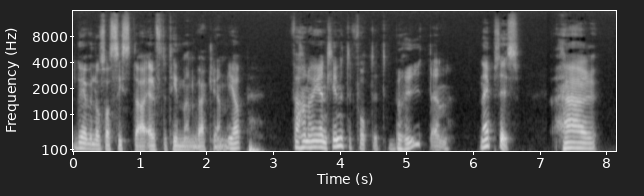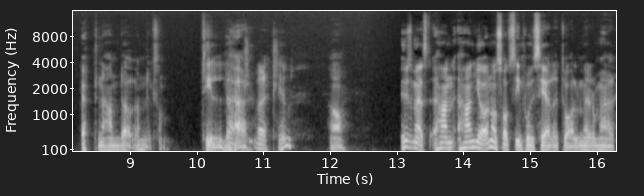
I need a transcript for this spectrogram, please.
det är väl sorts sista elfte timmen verkligen. Japp. För han har egentligen inte fått ett bryt än. Nej, precis. Här öppnar han dörren liksom till det här. Verk- Verkligen. Ja. Hur som helst, han, han gör någon sorts improviserad ritual med de här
